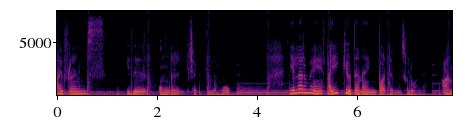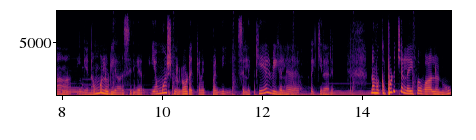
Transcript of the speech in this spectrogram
ஹாய் ஃப்ரெண்ட்ஸ் இது உங்கள் சக்தி எல்லாருமே ஐக்கியூ தானே இம்பார்ட்டன்ட்னு சொல்லுவாங்க. ஆனால் இங்கே நம்மளுடைய ஆசிரியர் எமோஷ்னலோட கனெக்ட் பண்ணி சில கேள்விகளை வைக்கிறாரு. நமக்கு பிடிச்ச லைஃப்பை வாழணும்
